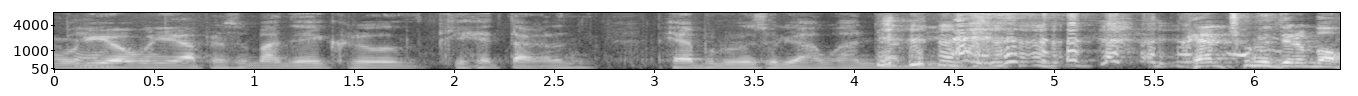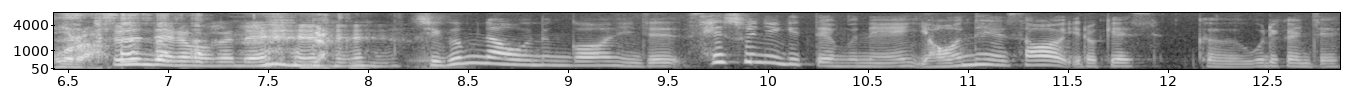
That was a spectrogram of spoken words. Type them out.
같아요. 우리 어머니 앞에서 만약에 그렇게 했다가는 배부르는 소리 하고 앉아들이 그냥 주는 대로 먹어라. 주는 대로 먹어네. 지금 나오는 건 이제 새순이기 때문에 연해서 이렇게 그 우리가 이제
